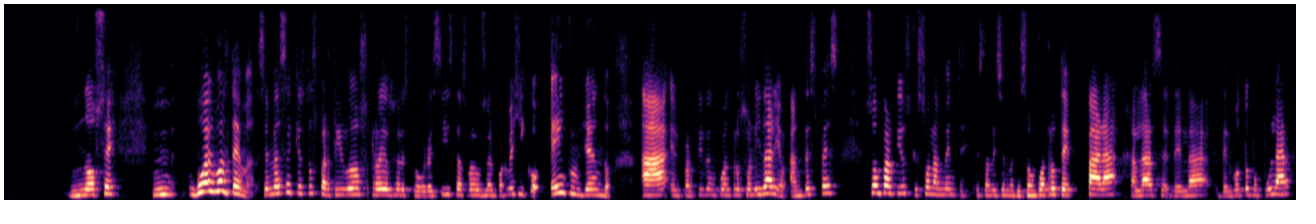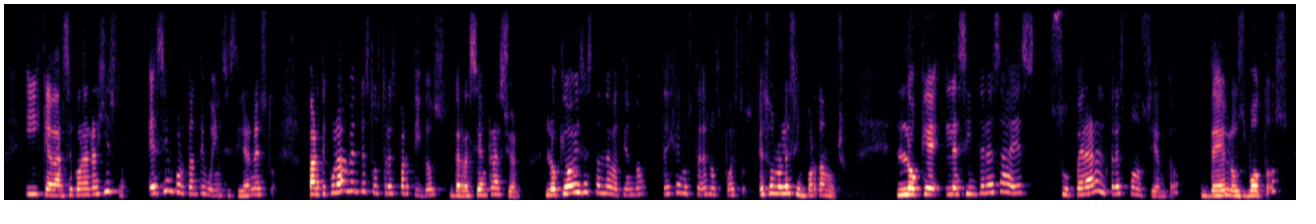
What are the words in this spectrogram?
no sé. Mm, vuelvo al tema. Se me hace que estos partidos, redes sociales progresistas, Fuerza Social por México, e incluyendo a el Partido Encuentro Solidario, antes PES, son partidos que solamente están diciendo que son 4T para jalarse de la, del voto popular y quedarse con el registro. Es importante y voy a insistir en esto. Particularmente estos tres partidos de recién creación, lo que hoy se están debatiendo, dejen ustedes los puestos. Eso no les importa mucho. Lo que les interesa es superar el 3% de los votos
